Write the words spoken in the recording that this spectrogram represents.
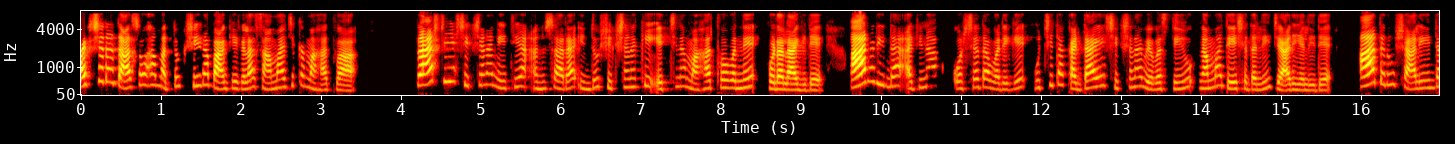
ಅಕ್ಷರ ದಾಸೋಹ ಮತ್ತು ಕ್ಷೀರ ಭಾಗ್ಯಗಳ ಸಾಮಾಜಿಕ ಮಹತ್ವ. ರಾಷ್ಟ್ರೀಯ ಶಿಕ್ಷಣ ನೀತಿಯ ಅನುಸಾರ ಇಂದು ಶಿಕ್ಷಣಕ್ಕೆ ಹೆಚ್ಚಿನ ಮಹತ್ವವನ್ನೇ ಕೊಡಲಾಗಿದೆ. ಆರರಿಂದ ಹದಿನಾಲ್ಕು ವರ್ಷದವರೆಗೆ ಉಚಿತ ಕಡ್ಡಾಯ ಶಿಕ್ಷಣ ವ್ಯವಸ್ಥೆಯು ನಮ್ಮ ದೇಶದಲ್ಲಿ ಜಾರಿಯಲ್ಲಿದೆ. ಆದರೂ ಶಾಲೆಯಿಂದ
